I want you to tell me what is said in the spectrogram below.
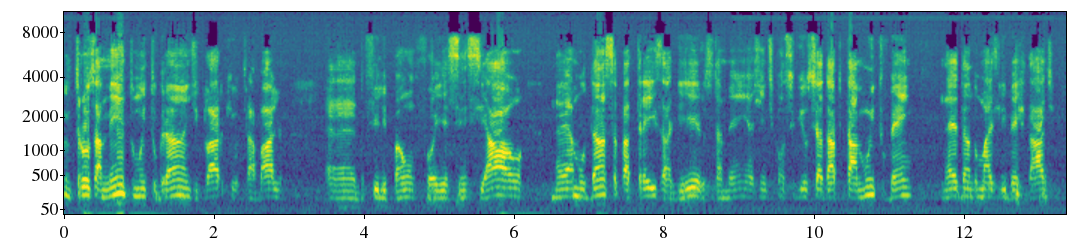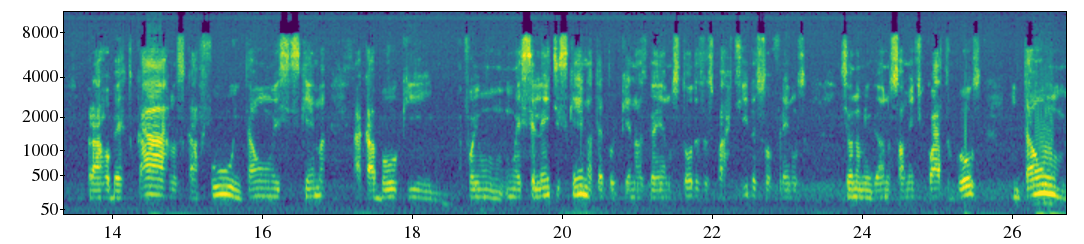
entrosamento muito grande. Claro que o trabalho é, do Filipão foi essencial, né, a mudança para três zagueiros também, a gente conseguiu se adaptar muito bem, né, dando mais liberdade para Roberto Carlos, Cafu, então esse esquema acabou que foi um, um, excelente esquema, até porque nós ganhamos todas as partidas, sofremos, se eu não me engano, somente quatro gols. Então,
